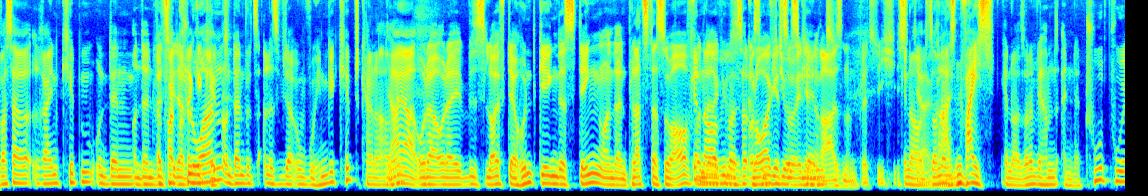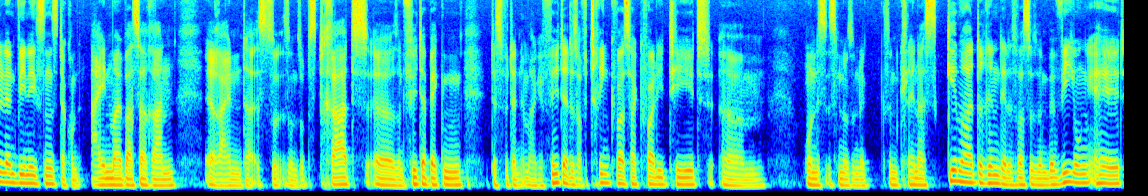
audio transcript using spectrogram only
Wasser reinkippen und dann, Mm. Und dann wird's wieder verkloren und dann wird es alles wieder irgendwo hingekippt, keine Ahnung. ja, ja, oder, oder es läuft der Hund gegen das Ding und dann platzt das so auf Genau, und wie es das halt den Chlor geht so in den kennt. Rasen und plötzlich ist Genau, der sondern- Rasen weiß. Genau, sondern wir haben einen Naturpool dann wenigstens. Da kommt einmal Wasser ran, äh, rein. Da ist so, so ein Substrat, äh, so ein Filterbecken. Das wird dann immer gefiltert, ist auf Trinkwasserqualität. Ähm, und es ist nur so, eine, so ein kleiner Skimmer drin, der das Wasser so in Bewegung hält.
